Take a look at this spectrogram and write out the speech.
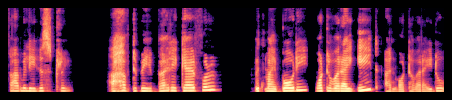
family history. I have to be very careful with my body, whatever I eat and whatever I do.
